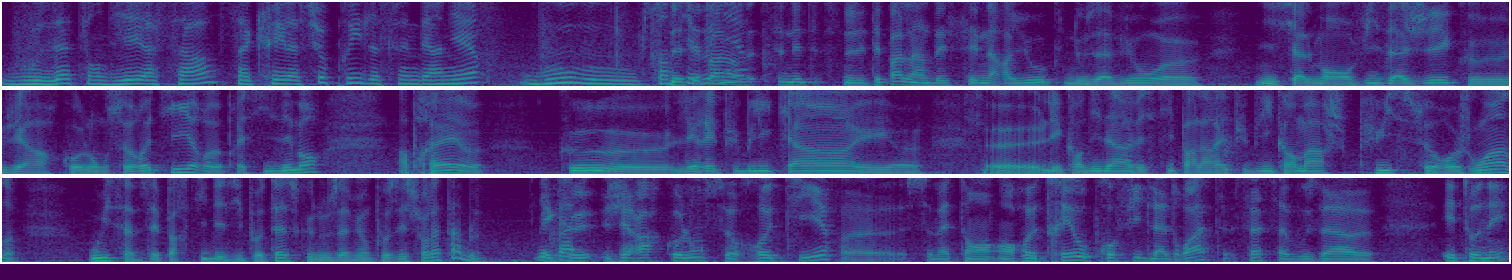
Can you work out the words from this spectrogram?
vous attendiez à ça? Ça a créé la surprise la semaine dernière? Vous, vous le sentiez venir? Ce n'était pas l'un des scénarios que nous avions euh, initialement envisagé que Gérard Collomb se retire, euh, précisément. Après, euh, que les républicains et les candidats investis par la République en marche puissent se rejoindre, oui, ça faisait partie des hypothèses que nous avions posées sur la table. Et que Gérard Collomb se retire, euh, se mette en, retrait au profit de la droite, ça, ça vous a euh, étonné?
